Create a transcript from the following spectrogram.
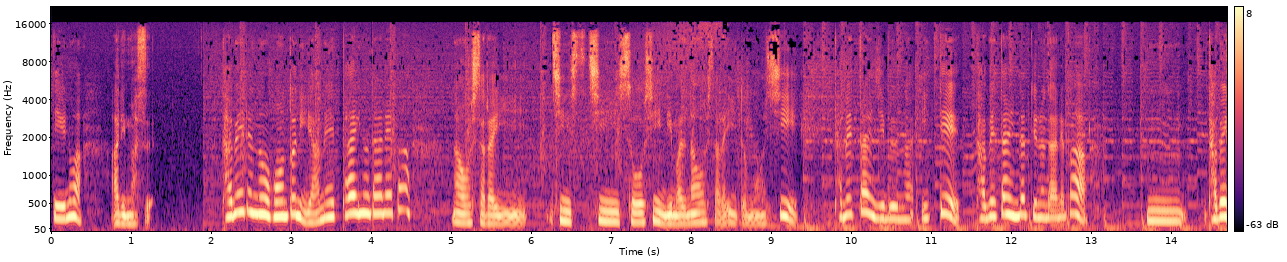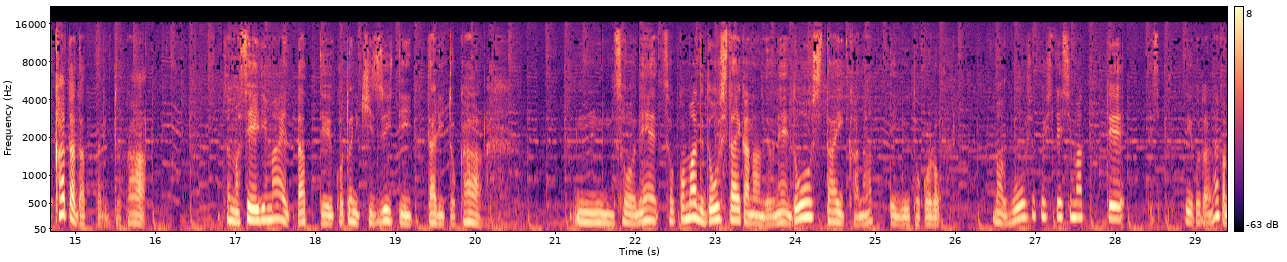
ていうのはあります。食べるのを本当にやめたいのであれば直したらいい。深層心理まで直したらいいと思うし食べたい自分がいて食べたいんだっていうのであればうん食べ方だったりとかその生理前だっていうことに気づいていったりとかうんそうね。そこまでどうしたいかなんだよね。どうしたいかなっていうところ。まあ、暴食してしまってっていうことはなんか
